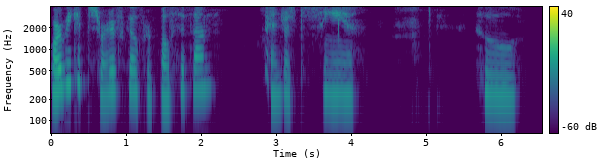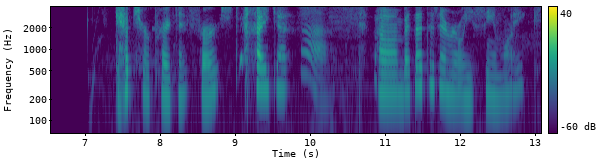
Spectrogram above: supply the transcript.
or we could sort of go for both of them and just see who gets her pregnant first, I guess. Um, but that doesn't really seem like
